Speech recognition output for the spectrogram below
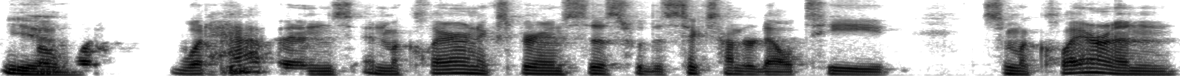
Yeah. But what, what happens, and McLaren experienced this with the 600 LT. So McLaren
